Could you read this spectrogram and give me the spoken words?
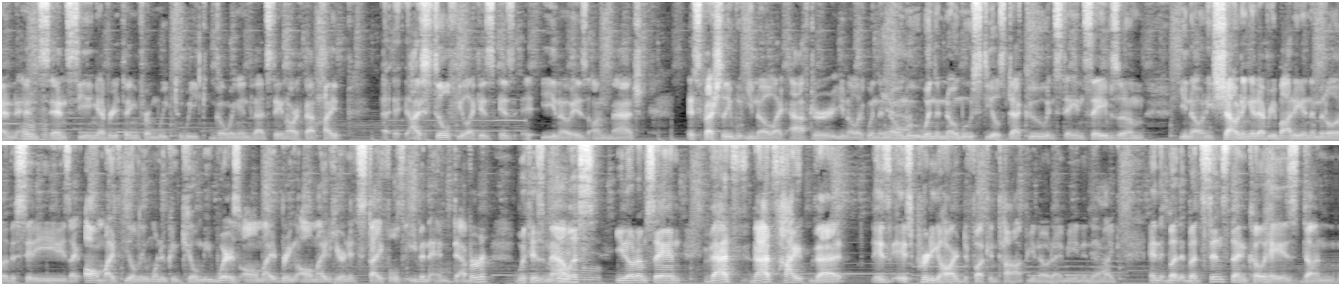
and and Mhm. and seeing everything from week to week going into that Stain arc, that hype, I, I still feel like is is you know is unmatched especially when, you know like after you know like when the Yeah. Nomu when the Nomu steals Deku and Stain saves him, you know, and he's shouting at everybody in the middle of the city. He's like, "All Might's the only one who can kill me. Where's All Might? Bring All Might here!" And it stifles even Endeavor with his malice. Mhm. You know what I'm saying? That's that's hype that is is pretty hard to fucking top. You know what I mean? And then like and but but since then, Kohei has done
